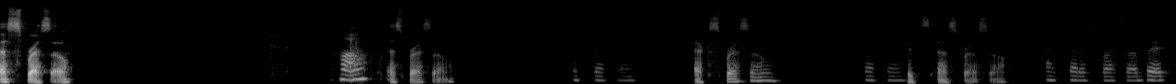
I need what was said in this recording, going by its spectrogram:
espresso, Huh? espresso, Espresso. Espresso. Espresso. It's espresso. I said espresso, bitch.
